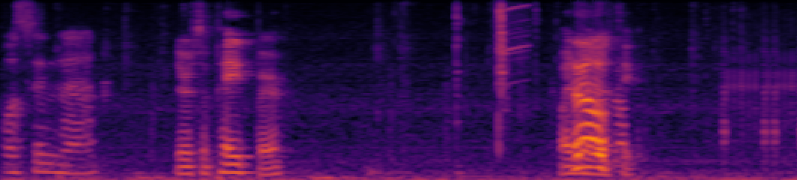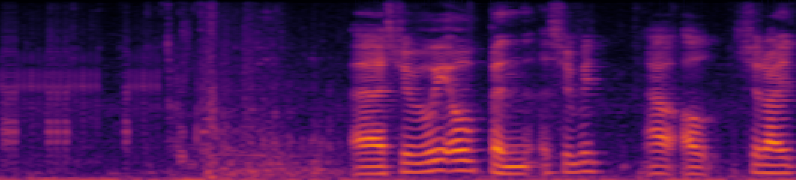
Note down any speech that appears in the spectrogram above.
What's in there? there's a paper. Why did No. I take? Uh, should we open? Should we? I'll, I'll. Should I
